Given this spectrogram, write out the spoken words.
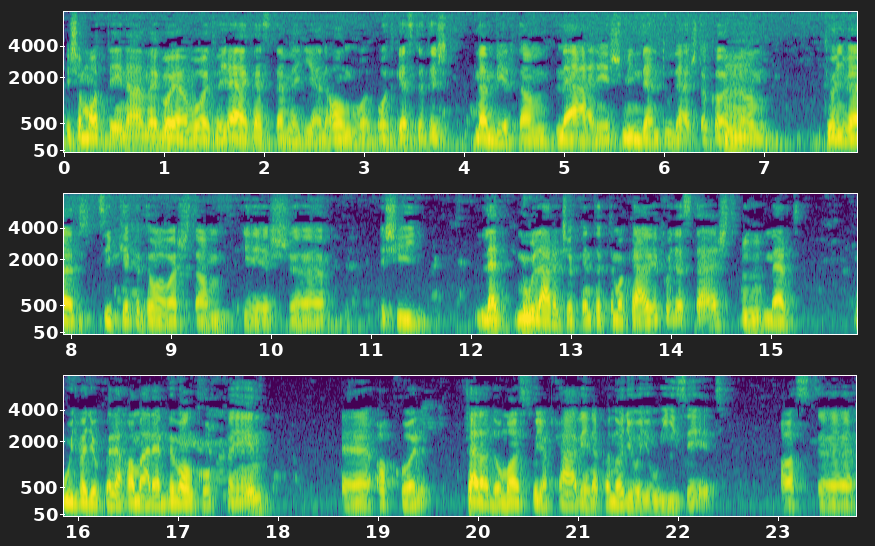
És a Matténál meg olyan volt, hogy elkezdtem egy ilyen angol podcastet, és nem bírtam leállni, és minden tudást akartam, Mhm. könyvet, cikkeket olvastam, és, és így le, nullára csökkentettem a kávéfogyasztást, Mhm. mert úgy vagyok vele, ha már ebbe van koffein, eh, akkor feladom azt, hogy a kávénak a nagyon jó ízét, azt eh,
